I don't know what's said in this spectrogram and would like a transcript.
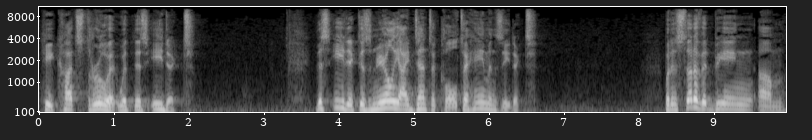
He cuts through it with this edict. This edict is nearly identical to Haman's edict. But instead of it being um,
